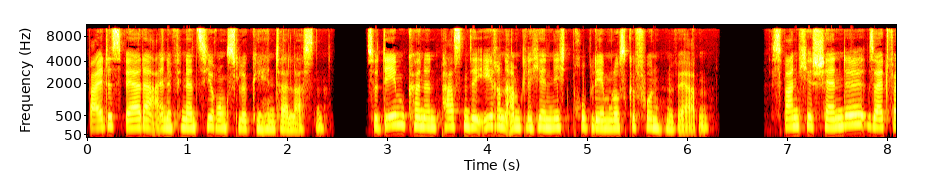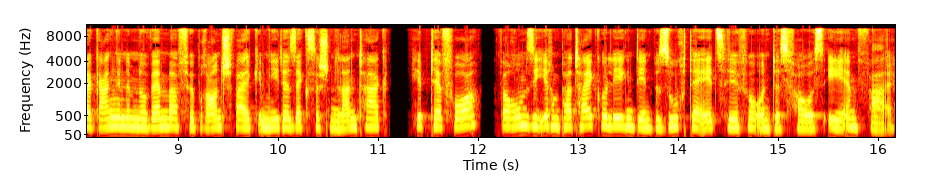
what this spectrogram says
Beides werde eine Finanzierungslücke hinterlassen. Zudem können passende Ehrenamtliche nicht problemlos gefunden werden. Swantje Schendel, seit vergangenem November für Braunschweig im Niedersächsischen Landtag, hebt hervor, warum sie ihrem Parteikollegen den Besuch der AIDS-Hilfe und des VSE empfahl.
